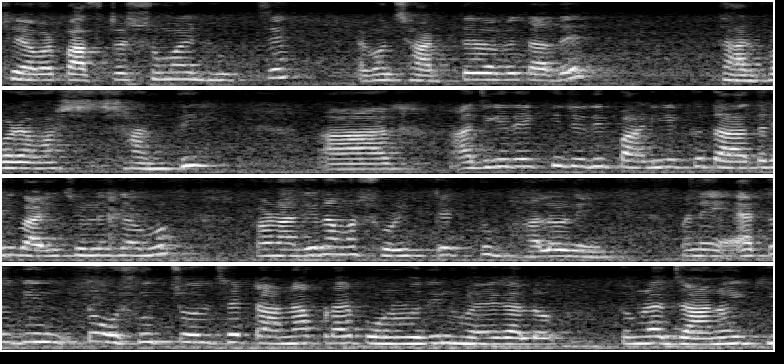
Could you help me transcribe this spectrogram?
সে আবার পাঁচটার সময় ঢুকছে, এখন ছাড়তে হবে তাদের। তারপরে আমার শান্তি। আর আজকে দেখি যদি পারি একটু তাড়াতাড়ি বাড়ি চলে যাব, কারণ আজকে না আমার শরীরটা একটু ভালো নেই। মানে এতদিন তো ওষুধ চলছে, টানা প্রায় পনেরো দিন হয়ে গেল। তোমরা জানোই কি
